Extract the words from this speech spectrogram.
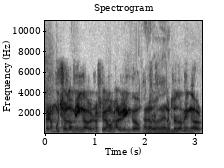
pero muchos domingos nos íbamos al bingo. Claro, muchos, joder, muchos domingos.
